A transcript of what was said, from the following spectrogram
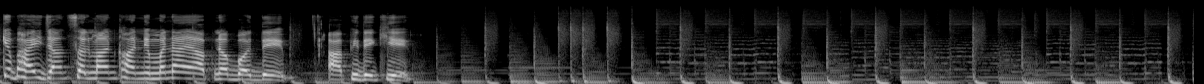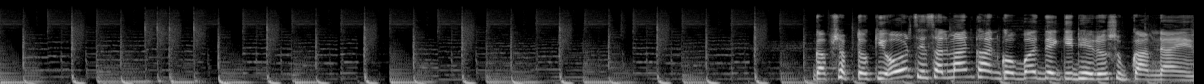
के भाईजान सलमान खान ने मनाया अपना बर्थडे। आप ही देखिए। गपशप की ओर से सलमान खान को बर्थडे की ढेरों शुभकामनाएँ।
